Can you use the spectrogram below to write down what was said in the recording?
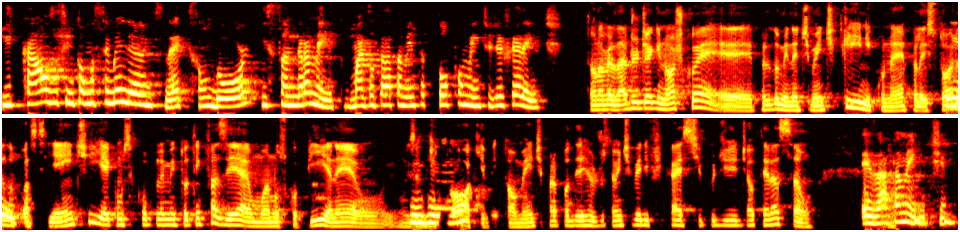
e causa sintomas semelhantes, né? Que são dor e sangramento, mas o tratamento é totalmente diferente. Então, na verdade, o diagnóstico é, é predominantemente clínico, né? Pela história Sim. do paciente, e aí, como você complementou, tem que fazer uma anoscopia, né? Um, um exame uhum. de toque, eventualmente, para poder justamente verificar esse tipo de, de alteração. Exatamente.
